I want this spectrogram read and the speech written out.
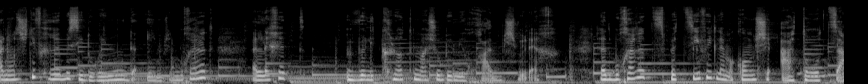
אני רוצה שתבחרי בסידורים מודעים, שאת בוחרת ללכת ולקנות משהו במיוחד בשבילך. שאת בוחרת ספציפית למקום שאת רוצה.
